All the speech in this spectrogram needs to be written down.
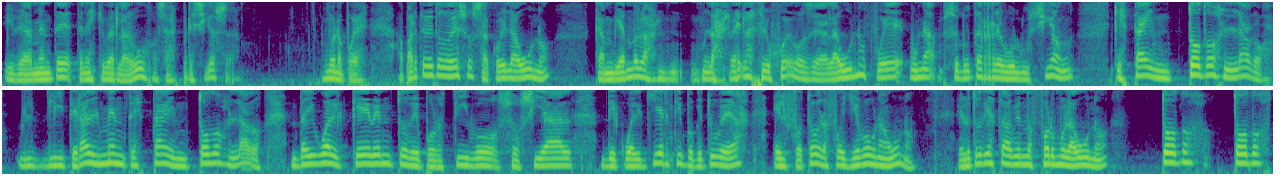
Y realmente tenéis que ver la luz, o sea, es preciosa. Bueno, pues, aparte de todo eso, sacó el A1 cambiando las, las, reglas del juego. O sea, la 1 fue una absoluta revolución que está en todos lados. Literalmente está en todos lados. Da igual qué evento deportivo, social, de cualquier tipo que tú veas, el fotógrafo lleva una 1. El otro día estaba viendo Fórmula 1 todos, todos,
